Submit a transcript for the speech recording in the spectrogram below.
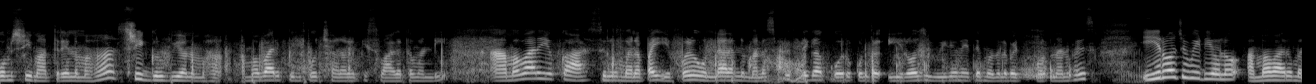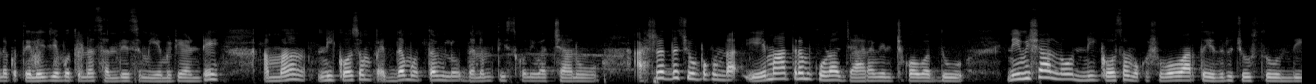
ఓం శ్రీ మాత్రే నమ. శ్రీ గురుభ్యో నమ. అమ్మవారి పిలుపు ఛానల్కి స్వాగతం అండి. ఆ అమ్మవారి యొక్క ఆశలు మనపై ఎప్పుడూ ఉండాలని మనస్ఫూర్తిగా కోరుకుంటూ ఈరోజు వీడియోని అయితే మొదలు ఫ్రెండ్స్. ఈరోజు వీడియోలో అమ్మవారు మనకు తెలియజేయబోతున్న సందేశం ఏమిటి అంటే అమ్మ నీకోసం పెద్ద మొత్తంలో ధనం తీసుకొని వచ్చాను. అశ్రద్ధ చూపకుండా ఏమాత్రం కూడా జార విరుచుకోవద్దు. నిమిషాల్లో నీ కోసం ఒక శుభవార్త ఎదురు చూస్తూ ఉంది.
